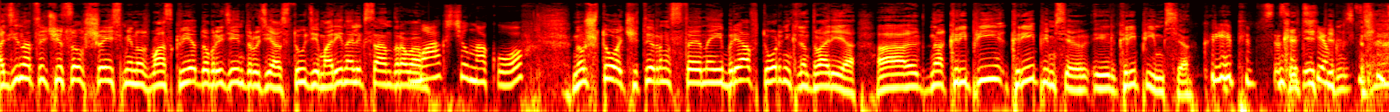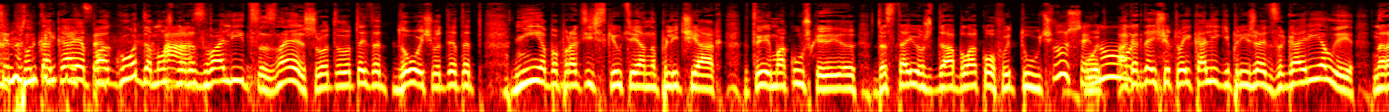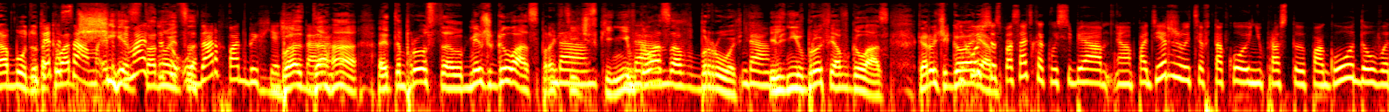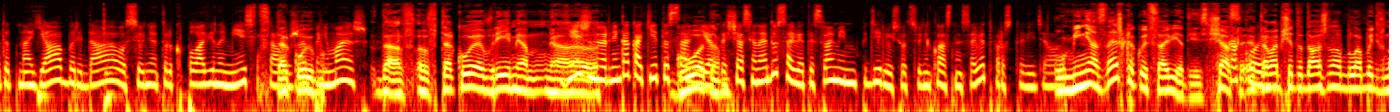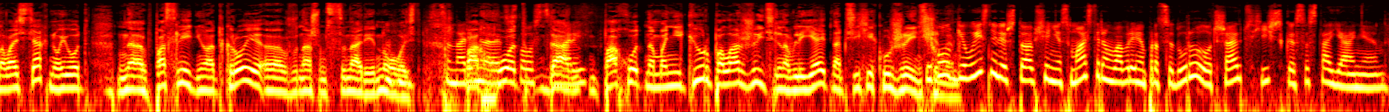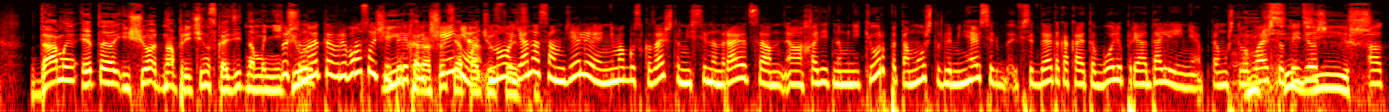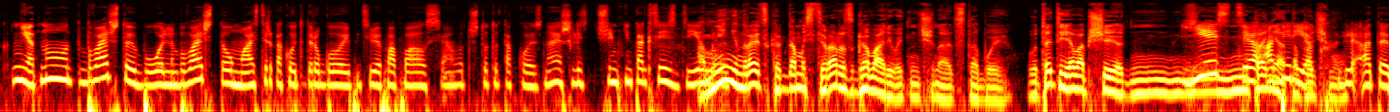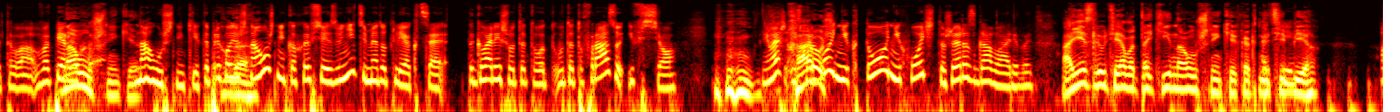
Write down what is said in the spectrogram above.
11 часов 6 минут в Москве. Добрый день, друзья. В студии Марина Александрова. Макс Челноков. Ну что, 14 ноября, вторник на дворе. А, на крепи, крепимся или крепимся? Крепимся. Зачем? Крепимся. Ну, такая крепиться. погода, можно А. развалиться, знаешь, вот, вот этот дождь, вот этот небо практически у тебя на плечах, ты макушкой э, достаешь до облаков и туч. Слушай, Вот. ну- А когда еще твои коллеги приезжают загорелые на работу, Вот так это вообще самое. Становится... удар под дых, я Ба- считаю. Да, это просто межглаз практически. Да, не в да. глаз, а в бровь. Да. Или не в бровь, а в глаз. Короче Не говоря... хочется спасать, как вы себя а, поддерживаете в такую непростую погоду, в этот ноябрь, да, вот сегодня только половина месяца, а такую- уже, понимаешь? Да, в, в такое время... а, Есть же наверняка какие-то года. советы. Сейчас я найду советы и с вами ими поделюсь. Вот сегодня классный совет просто видела. У меня, знаешь, какой совет есть? Сейчас, Какой? это вообще-то должно было быть в новостях, но и вот а, последнюю открой э, в нашем сценарии новость. Сценарий, нравится слово да, сценарий. поход на маникюр положительно влияет на психику женщины. Психологи выяснили, что общение с мастером во время процедуры улучшает психическое состояние. Дамы, это еще одна причина сходить на маникюр. Слушай, ну это в любом случае переключение, но я на самом деле не могу сказать, что мне сильно нравится а, ходить на маникюр, потому что для меня всегда, всегда это какая-то боль и преодоление, потому что бывает, что ты идешь... Сидишь. а, Нет, ну, бывает, что и больно, бывает, что мастер какой-то другой тебе попался, вот что-то такое, знаешь, или что-нибудь не так тебе А сделают. мне не нравится, когда мастера разговаривать начинают с тобой. Вот это я вообще Есть э, непонятно оберег почему. для, от этого. Во-первых, Наушники. Наушники. Ты приходишь Да. в наушниках, и все, извините, у меня тут лекция. Ты говоришь вот эту, вот, вот эту фразу, и все. Понимаешь? И с тобой никто не хочет уже разговаривать. А если у тебя вот такие наушники, как на тебе?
